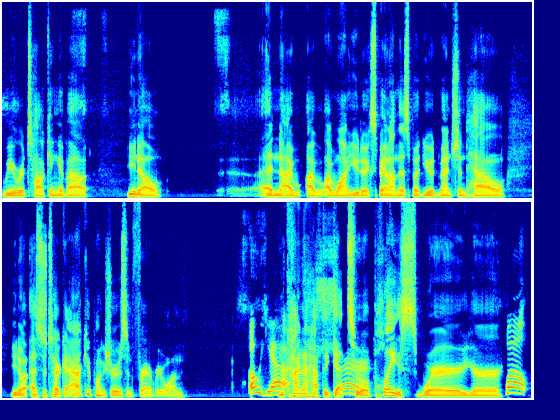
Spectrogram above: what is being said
we were talking about you know, and I I, I want you to expand on this, but you had mentioned how you know esoteric acupuncture isn't for everyone. Oh yeah, You kind of have to get to a place where you're Well,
